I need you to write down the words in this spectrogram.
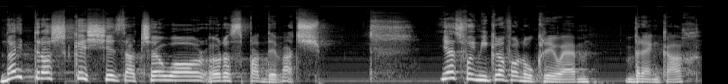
No i troszkę się zaczęło rozpadywać. Ja swój mikrofon ukryłem w rękach,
